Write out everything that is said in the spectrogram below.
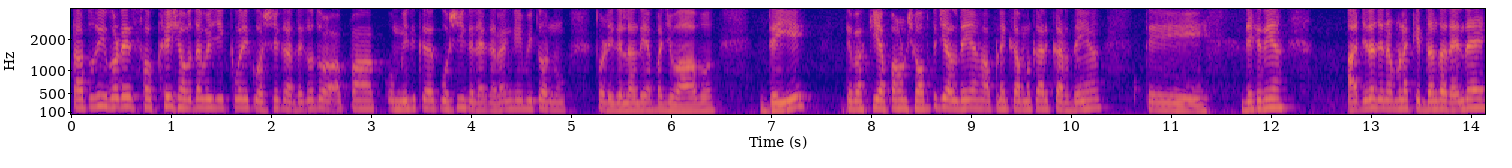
ਤਾਂ ਤੁਸੀਂ ਬੜੇ ਸੌਖੇ ਸ਼ਬਦਾਂ ਵਿੱਚ ਇੱਕ ਵਾਰੀ ਕੋਸ਼ਿਸ਼ ਕਰਦੇ ਕਰੋ, ਤਾਂ ਆਪਾਂ ਉਮੀਦ ਕਰ ਕੋਸ਼ਿਸ਼ ਕਰਿਆ ਕਰਾਂਗੇ ਵੀ ਤੁਹਾਨੂੰ ਤੁਹਾਡੀ ਗੱਲਾਂ ਦੇ ਆਪਾਂ ਜਵਾਬ ਦਈਏ। ਤੇ ਬਾਕੀ ਆਪਾਂ ਹੁਣ ਸ਼ਾਪ ਤੇ ਚੱਲਦੇ ਆ ਆਪਣੇ ਕੰਮਕਾਰ ਕਰਦੇ ਆ ਤੇ ਦੇਖਦੇ ਆ ਅੱਜ ਦਾ ਦਿਨ ਆਪਣਾ ਕਿਦਾਂ ਦਾ ਰਹਿੰਦਾ ਹੈ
